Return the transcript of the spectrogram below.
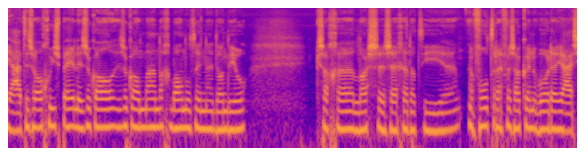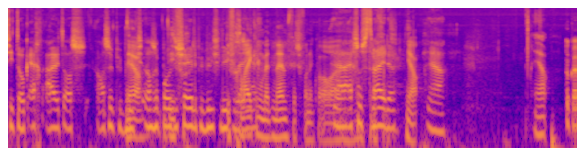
ja, het is wel een goede speler. Is ook al, is ook al maandag behandeld in uh, Dandeal. Ik zag eh, Lars eh, zeggen dat hij eh, een voltreffer zou kunnen worden. Ja, hij ziet er ook echt uit als, als een, publiek, Ja, als een potentiële publieksliefde. Die vergelijking met Memphis vond ik wel... Ja, eh, echt zo'n strijder. Ja, Ja, ja. Oké,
